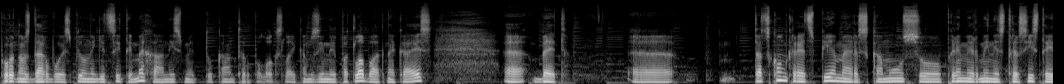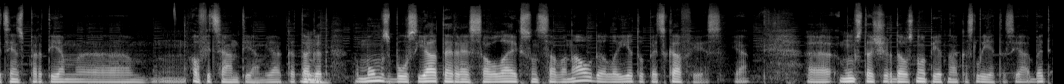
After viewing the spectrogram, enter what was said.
protams, darbojas pilnīgi citi mehānismi, tu kā antropologs laikam zini pat labāk nekā es, uh, bet uh, tāds konkrēts piemērs, kā mūsu premjerministras izteiciens par tiem uh, oficiantiem, ja, ka tagad mm. mums būs jāterē savu laiks un sava nauda, lai ietu pēc kafijas. Ja. Uh, mums taču ir daudz nopietnākas lietas, ja, bet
